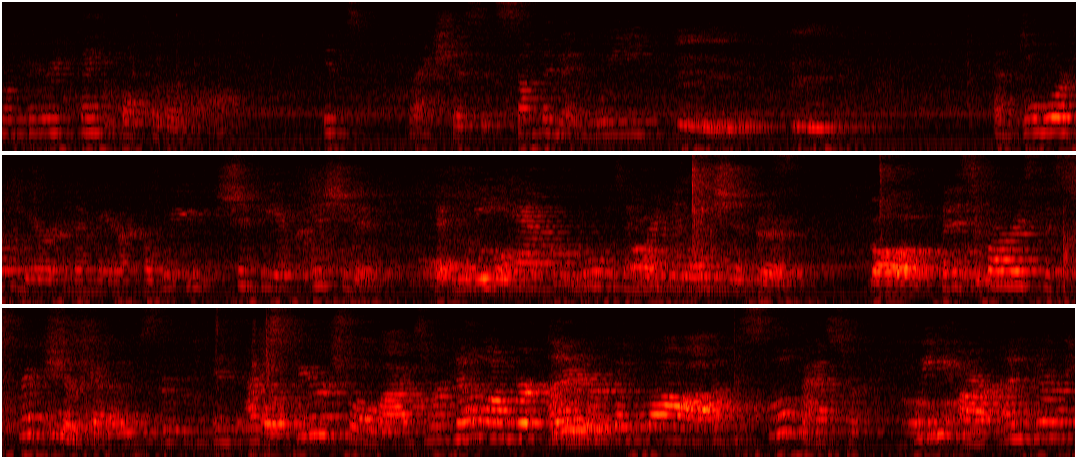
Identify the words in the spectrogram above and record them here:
We're very thankful for the law. It's precious. It's something that we adore here in America. We should be appreciative that we have rules and regulations. But as far as the scripture goes, in our spiritual lives, we're no longer under the law of the schoolmaster. We are under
